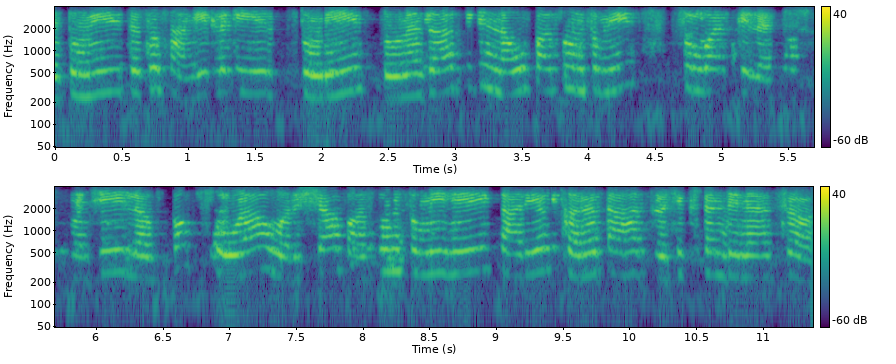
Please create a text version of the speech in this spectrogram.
तुम्ही जसं सांगितलं की तुम्ही दोन हजार नऊ पासून तुम्ही सुरुवात केलंय. म्हणजे लगभग सोळा वर्षापासून तुम्ही हे कार्य करत आहात प्रशिक्षण देण्याचं.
